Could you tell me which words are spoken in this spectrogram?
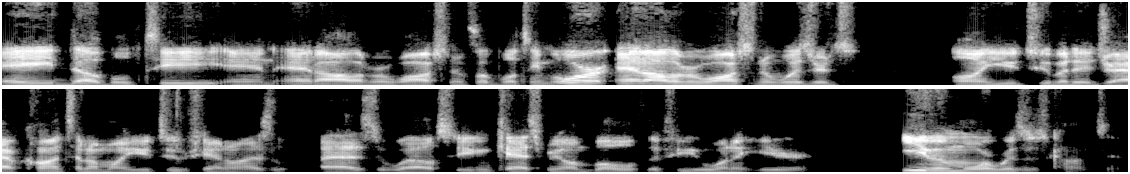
A double T and Ed Oliver Washington football team or Ed Oliver Washington Wizards on YouTube. I did draft content on my YouTube channel as as well, so you can catch me on both if you want to hear even more Wizards content.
